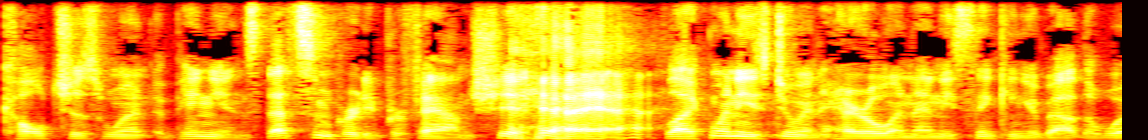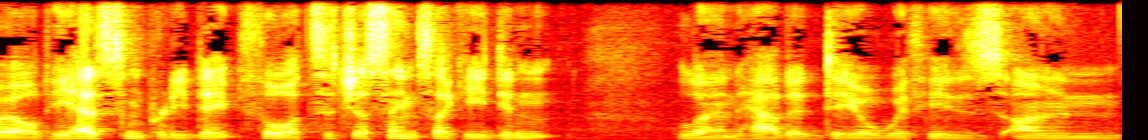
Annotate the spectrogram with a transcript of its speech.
cultures weren't opinions." That's some pretty profound shit. yeah, yeah. Like when he's doing heroin and he's thinking about the world, he has some pretty deep thoughts. It just seems like he didn't learn how to deal with his own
